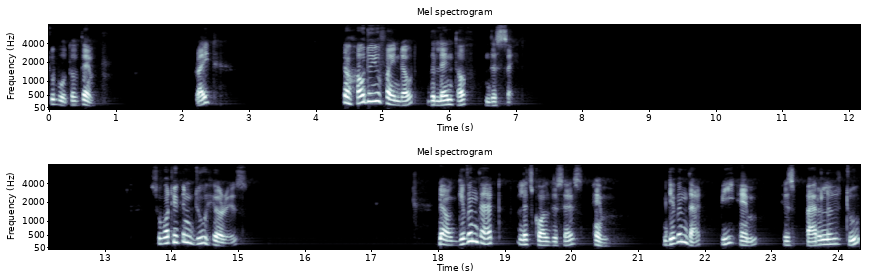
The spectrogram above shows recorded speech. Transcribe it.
to both of them. Right? Now how do you find out the length of this side? So what you can do here is, now given that, let's call this as M. Given that PM is parallel to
